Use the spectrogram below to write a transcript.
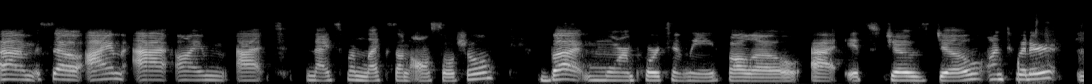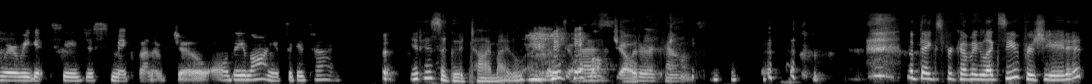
Um, so I'm at I'm at Nice Fun Lex on all social, but more importantly, follow at It's Joe's Joe on Twitter, where we get to just make fun of Joe all day long. It's a good time. It is a good time. I love, Joe. love Joe. Twitter accounts. but thanks for coming, Lexi. Appreciate it.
